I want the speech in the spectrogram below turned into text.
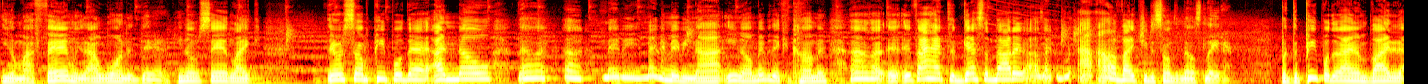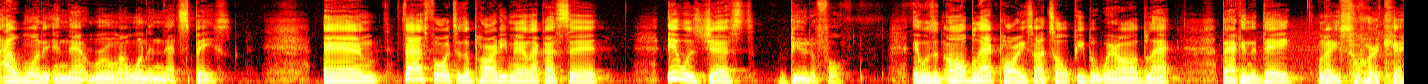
you know, my family that I wanted there. You know what I'm saying? Like there were some people that I know that were, uh, maybe, maybe, maybe not. You know, maybe they could come. I like, if I had to guess about it, I was like, I'll invite you to something else later. But the people that I invited, I wanted in that room. I wanted in that space. And fast forward to the party, man. Like I said, it was just beautiful. It was an all black party, so I told people wear all black. Back in the day, when I used to work at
